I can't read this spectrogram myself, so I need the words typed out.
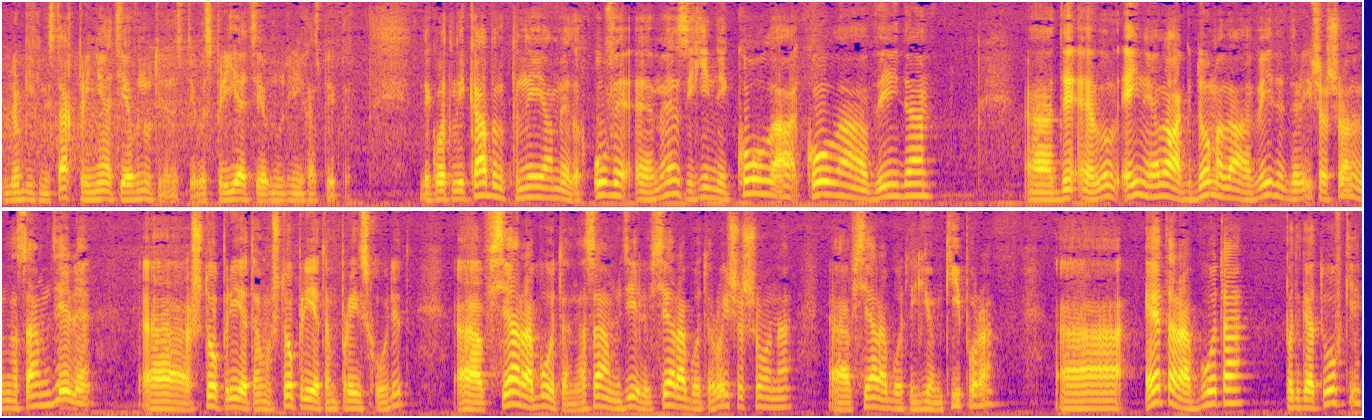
в других местах, принятие внутренности, восприятие внутренних аспектов. Так вот, ликабел пней амелах. Уве эмез гине кола кола вейда На самом деле, э, что при этом, что при этом происходит? Э, вся работа, на самом деле, вся работа Ройша Шона, вся работа Йом Кипура, это работа подготовки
